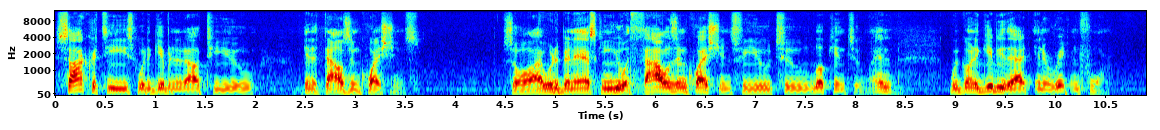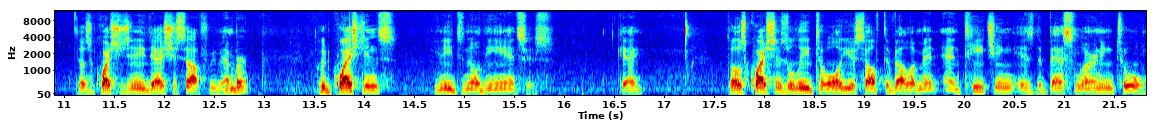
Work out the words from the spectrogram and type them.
Socrates would have given it out to you in a thousand questions. So I would have been asking you a thousand questions for you to look into. And we're going to give you that in a written form. Those are questions you need to ask yourself, remember? Good questions, you need to know the answers. Okay? Those questions will lead to all your self development, and teaching is the best learning tool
